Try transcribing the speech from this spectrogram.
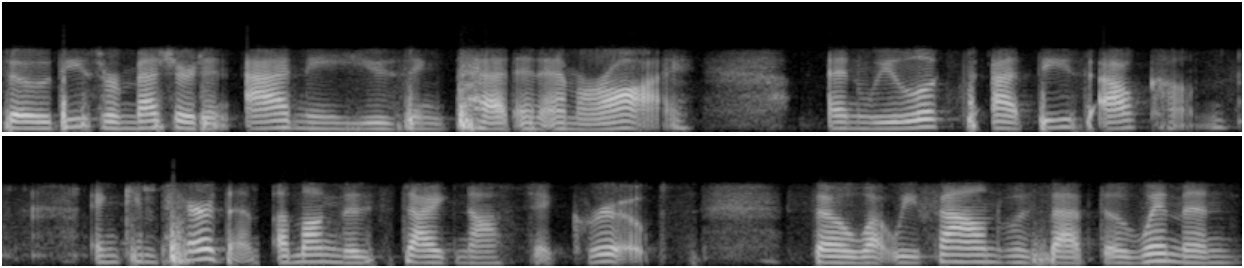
So these were measured in ADNI using PET and MRI. And we looked at these outcomes and compared them among those diagnostic groups. So what we found was that the women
